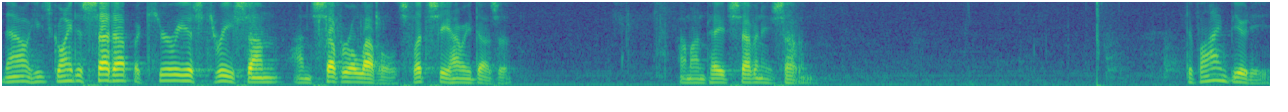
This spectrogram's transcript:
now he's going to set up a curious threesome on several levels. Let's see how he does it. I'm on page 77. Divine beauty.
